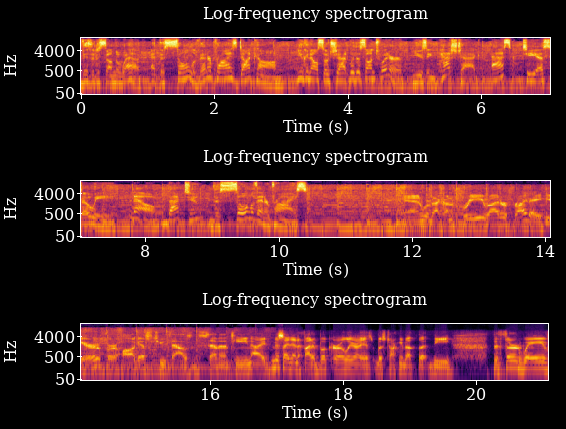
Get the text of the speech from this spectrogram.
visit us on the web at thesoulofenterprise.com. You can also chat with us on Twitter using hashtag AskTSOE. Now, back to The Soul of Enterprise. And we're back on Free Rider Friday here for August 2017. I misidentified a book earlier. I was talking about the the, the third wave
